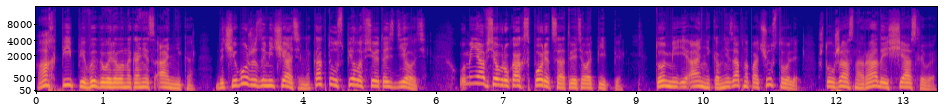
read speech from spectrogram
«Ах, Пиппи!» — выговорила наконец Анника. «Да чего же замечательно! Как ты успела все это сделать?» «У меня все в руках спорится», — ответила Пиппи. Томми и Анника внезапно почувствовали, что ужасно рады и счастливы.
